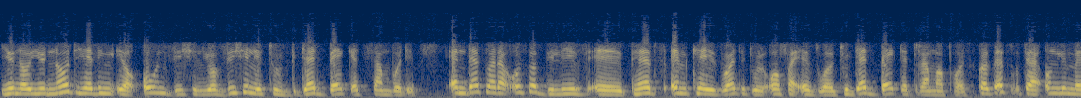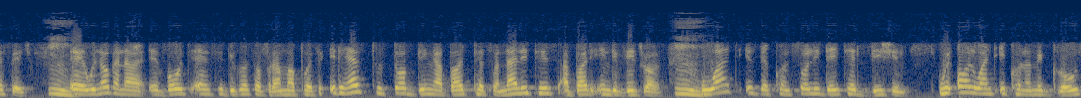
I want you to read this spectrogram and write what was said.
You know, you're not having your own vision. Your vision is to get back at somebody. And that's what I also believe uh, perhaps MK is what it will offer as well to get back at Ramaphosa because that's their only message. Mm. Uh, we're not going to uh, vote NC because of Ramaphosa. It has to stop being about personalities, about individuals. Mm. What is the consolidated vision? We all want economic growth.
